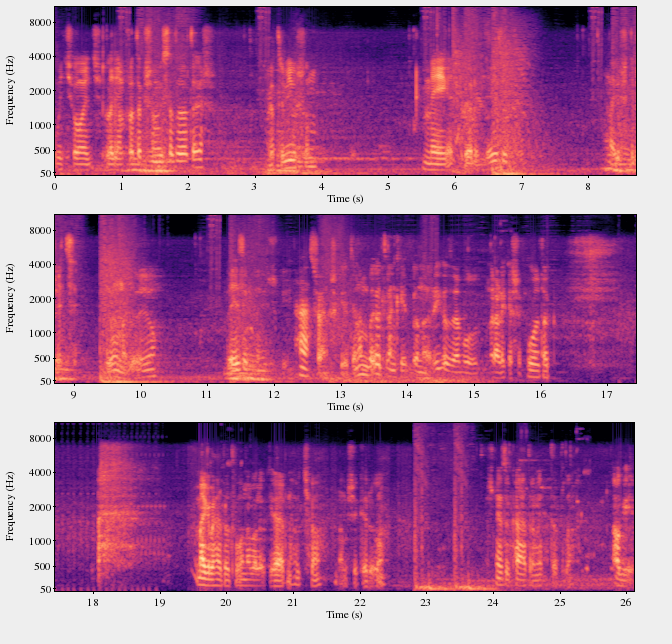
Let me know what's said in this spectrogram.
úgyhogy legyen protection visszatöltés. Retribution. Még egy kör, egy basic. Meg is ki Jó, nagyon jó. Basic meg is ki. Hát sajnos két, nem baj, 52 benne igazából relikesek voltak. Meg lehetett volna valaki járni, hogyha nem sikerül. És nézzük hátra, mit tett le. A gép.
